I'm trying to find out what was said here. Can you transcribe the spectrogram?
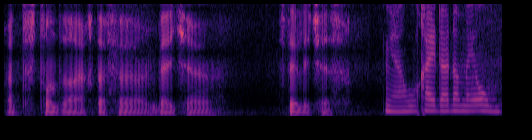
Maar het stond wel echt even een beetje stilletjes. Ja, hoe ga je daar dan mee om?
